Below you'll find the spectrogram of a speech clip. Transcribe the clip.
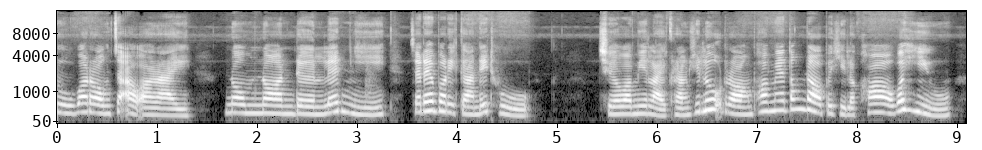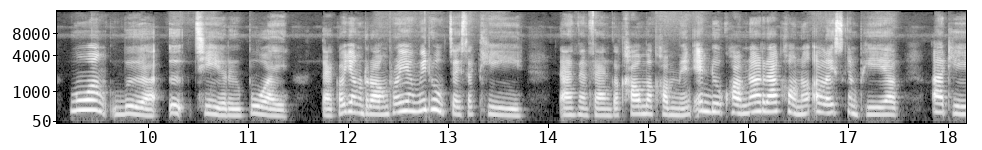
รู้ว่าร้องจะเอาอะไร นมนอนเดินเล่นงี้จะได้บริการได้ถูก เชื่อว่ามีหลายครั้งที่ลูกร้อง พ่อแม่ต้องเดาไปทีละข้อว่าหิว ง่วง เบื่อ อึ ฉี่หรือป่วย แต่ก็ยังร้องเพราะยังไม่ถูกใจสักที ด้านแฟนๆ ก็เข้ามาคอมเมนต์เอ็นดูความน่ารักของน้องอเล็กซ์กันเพียบ อาทิ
